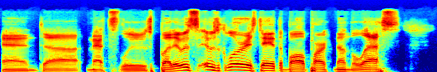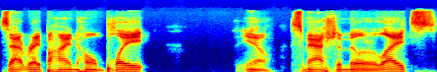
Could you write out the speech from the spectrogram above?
and uh, Mets lose. But it was it was a glorious day at the ballpark nonetheless. Sat right behind home plate, you know, smashed the Miller Lites,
